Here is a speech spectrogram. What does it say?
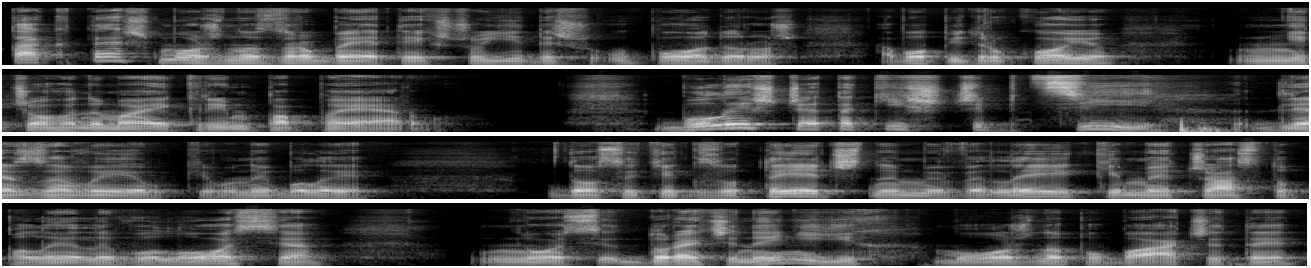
так теж можна зробити, якщо їдеш у подорож або під рукою нічого немає, крім паперу. Були ще такі щипці для завивки. Вони були досить екзотичними, великими, часто палили волосся. Ось, до речі, нині їх можна побачити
